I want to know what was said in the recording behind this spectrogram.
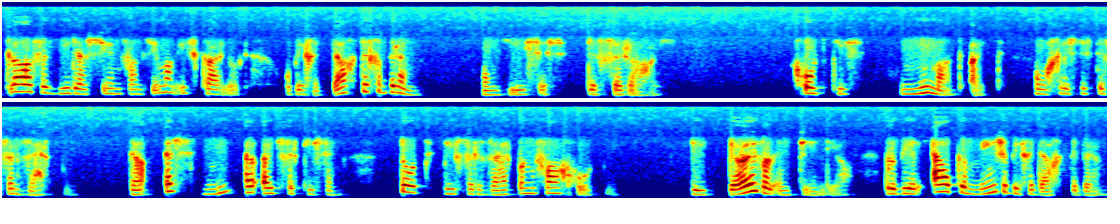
klaar vir Judas seun van Simon Iskariot op die gedagte gebring om Jesus te verraai. God kies niemand uit om Christus te verwerp nie. Daar is nie 'n uitverkiesing tot die verwerping van God nie. Die duiwel intedeel probeer elke mens op die gedagte bring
